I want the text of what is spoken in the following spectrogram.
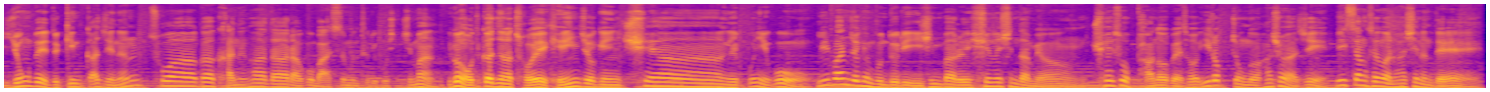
이 정도의 느낌까지는 소화가 가능하다라고 말씀을 드리고 싶지만 이건 어디까지나 저의 개인적인 취향일 뿐이고 일반적인 분들이 이 신발을 신으신다면 최소 반up에서 1up 정도 하셔야지 일상생활을 하시는데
